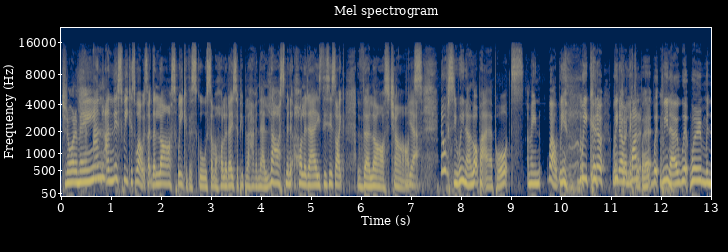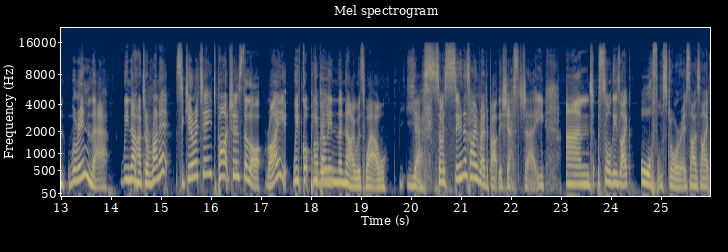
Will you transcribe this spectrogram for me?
Do you know what I mean? And, and this week as well, it's like the last week of the school summer holiday. So people are having their last minute holidays. This is like the last chance. yeah. And obviously, we know a lot about airports. I mean, Well, we we could know, we, know a could little run, bit. We, we know we're, we're in we're in there. We know how to run it. Security, departures, the lot. Right? We've got people mean- in the know as well. Yes. So as soon as I read about this yesterday and saw these like awful stories, I was like,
